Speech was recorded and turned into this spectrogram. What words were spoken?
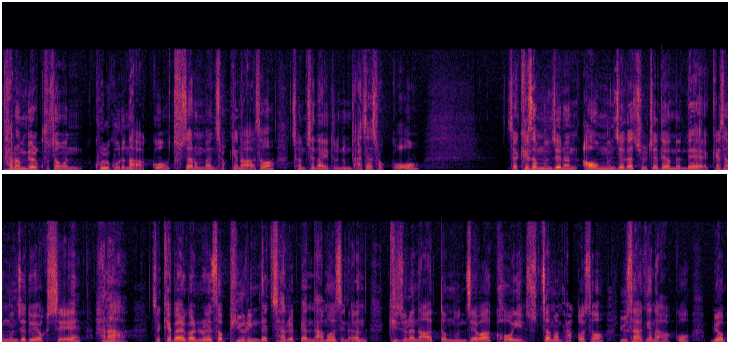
단원별 구성은 골고루 나왔고 투자론만 적게 나와서 전체 나이도 좀 낮아졌고. 자 계산 문제는 아홉 문제가 출제되었는데 계산 문제도 역시 하나 개발 관련해서 비율 임대차를 뺀 나머지는 기존에 나왔던 문제와 거의 숫자만 바꿔서 유사하게 나왔고 몇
